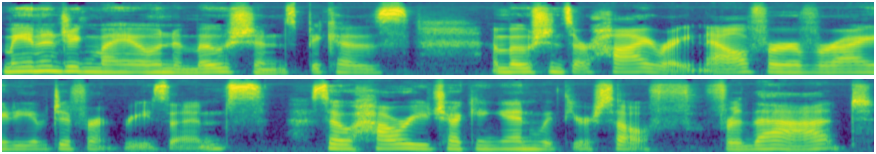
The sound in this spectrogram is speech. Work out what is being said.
managing my own emotions because emotions are high right now for a variety of different reasons. So, how are you checking in with yourself for that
